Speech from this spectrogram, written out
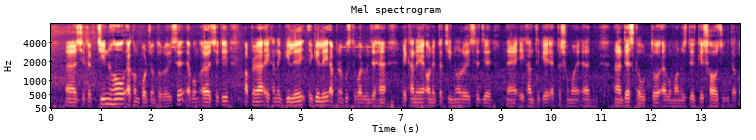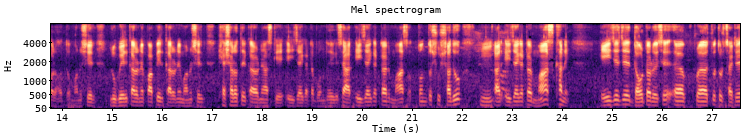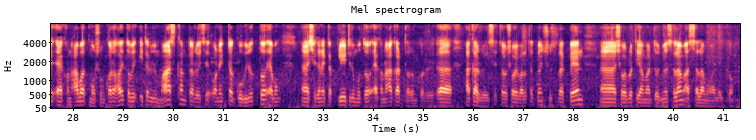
সেটার চিহ্ন এখন পর্যন্ত রয়েছে এবং সেটি আপনারা এখানে গেলে, গেলেই আপনারা বুঝতে পারবেন যে হ্যাঁ এখানে অনেকটা চিহ্ন রয়েছে যে এখান থেকে একটা সময় দেশকা উঠতো এবং মানুষদেরকে সহযোগিতা করা হতো। মানুষের লোভের কারণে, পাপের কারণে, মানুষের খেসারতের কারণে আজকে এই জায়গাটা বন্ধ হয়ে গেছে। আর এই জায়গাটার মাছ অত্যন্ত সুস্বাদু। আর এই জায়গাটার মাঝখানে এই যে যে দাওটা রয়েছে চতুর্থ সাইডে এখন আবাদ মৌসুম করা হয়, তবে এটার যে মাঝখানটা রয়েছে অনেকটা গভীরত্ব এবং সেখানে একটা প্লেটের মতো এখন আকার ধারণ করে আকার রয়েছে। তো সবাই ভালো থাকবেন, সুস্থ থাকবেন সবার প্রতি আমার ধর্মীয় সালাম, আসসালামু আলাইকুম।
